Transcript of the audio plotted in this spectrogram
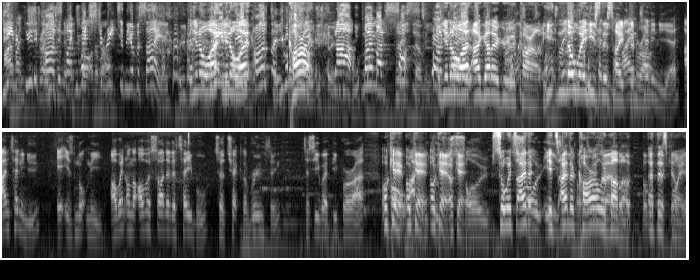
You I didn't even do the straight card in at swipe. the You went start of the straight to the other side. You know what? You know what? the card swipe. You Please went Carl- tell me straight- you're just doing Nah, my man sus as fuck. You know what? I gotta agree with Carl. He's no way he's telling this you- hyped I and am telling you, yeah. I'm telling you, it is not me. I went on the other side of the table to check the room thing to see where people are at. Okay, Carl, okay, okay, okay. So, So it's either so it's either Carl. Carl or Fair, Bubba Bubba at this point.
